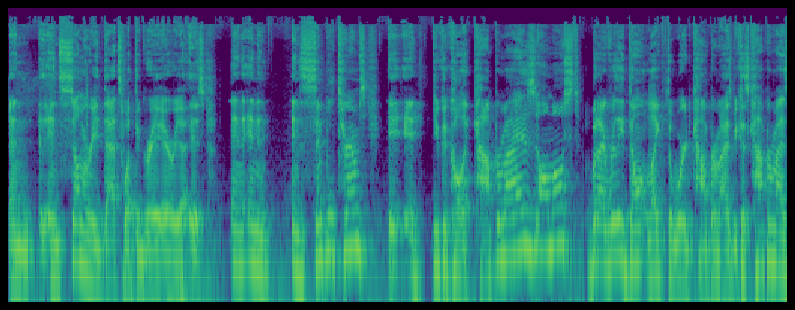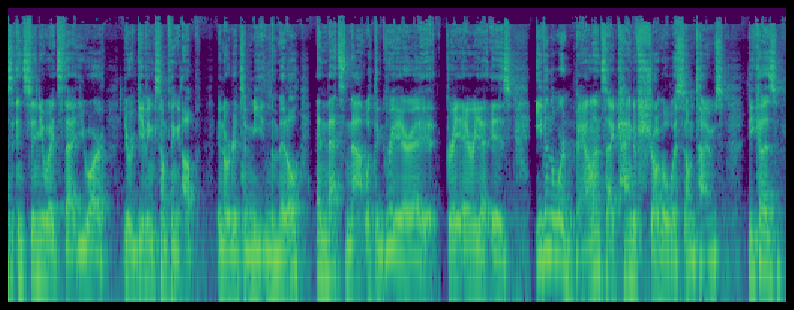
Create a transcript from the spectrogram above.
And in summary, that's what the gray area is. And, and in, simple terms, it, it, you could call it compromise almost, but I really don't like the word compromise because compromise insinuates that you are you're giving something up in order to meet in the middle, and that's not what the gray area gray area is. Even the word balance, I kind of struggle with sometimes because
